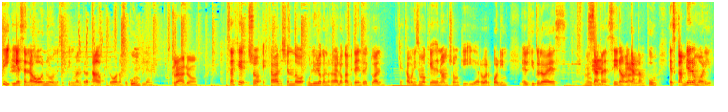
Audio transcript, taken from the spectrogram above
Sí, y es en la ONU donde se firman tratados que luego no se cumplen. Claro. ¿Sabes qué? Yo estaba leyendo un libro que nos regaló Capital Intelectual, que está buenísimo, que es de Noam Chomsky y de Robert Pauling. El título es. Me encantan, sí, no, me encantan, pum. Es cambiar o morir.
